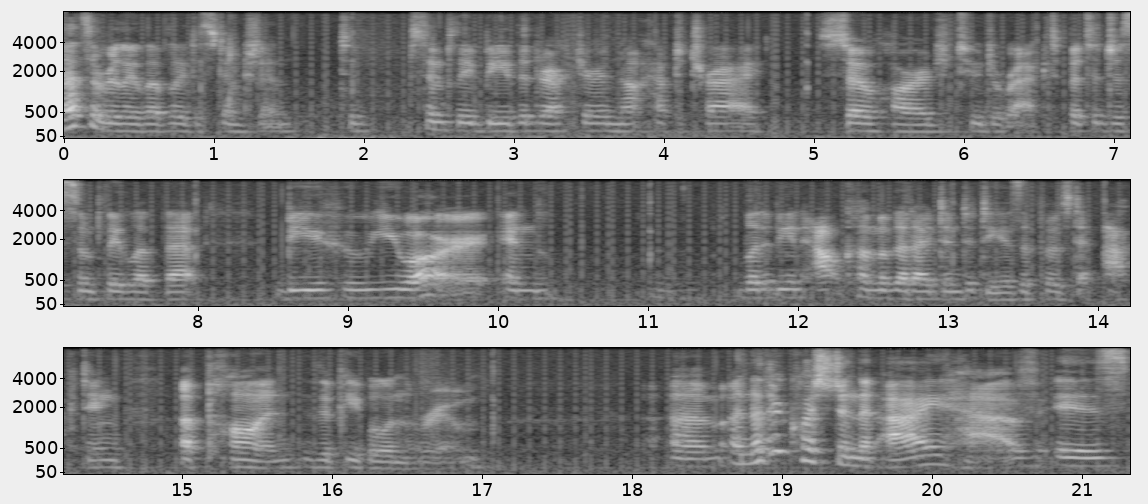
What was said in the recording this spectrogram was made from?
That's a really lovely distinction to simply be the director and not have to try so hard to direct, but to just simply let that be who you are and let it be an outcome of that identity as opposed to acting upon the people in the room. Um, another question that I have is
